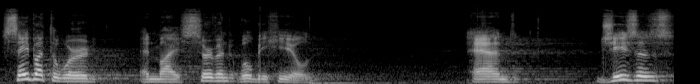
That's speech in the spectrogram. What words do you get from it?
Say but the word, and my servant will be healed. And Jesus,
